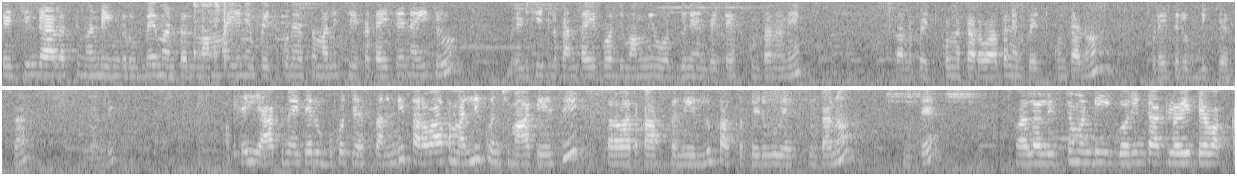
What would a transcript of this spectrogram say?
తెచ్చింది ఆలస్యం అండి. ఇంక రుబ్బేమంటుంది మా అమ్మాయి నేను పెట్టుకునేస్తాను మళ్ళీ చీకటి అయితే నైటు బెడ్షీట్లకు అంత అయిపోద్ది. మమ్మీ వద్దు నేను పెట్టేసుకుంటానని. తను పెట్టుకున్న తర్వాత నేను పెట్టుకుంటాను. ఇప్పుడైతే రుబ్బిచ్చేస్తా. చూడండి అయితే ఈ ఆకునైతే రుబ్బుకొచ్చేస్తానండి. తర్వాత మళ్ళీ కొంచెం ఆకేసి తర్వాత కాస్త నీళ్ళు కాస్త పెరుగు వేసుకుంటాను. అంతే. వాళ్ళ వాళ్ళ ఇష్టం అండి గోరింటాకులో అయితే ఒక్క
